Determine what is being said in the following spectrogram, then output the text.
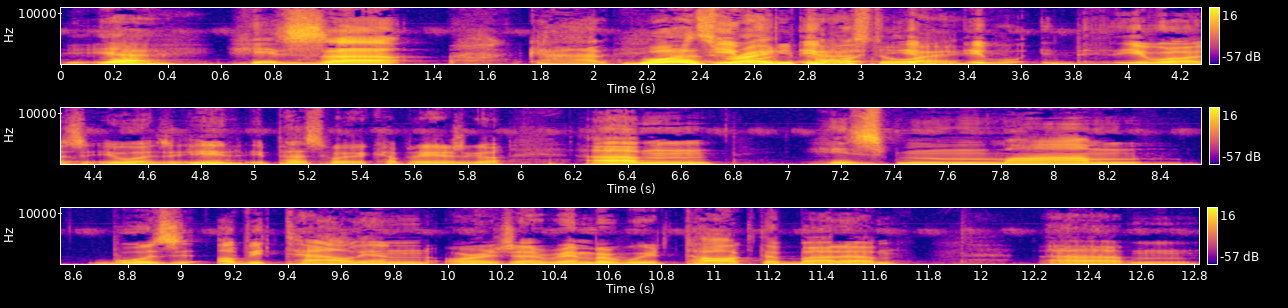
Yeah. He's uh, God Was, It right? wa- He passed it- away. It was. It was. He, Yeah. he passed away a couple of years ago. Um, his mom was of Italian origin. I remember we talked about um, um,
